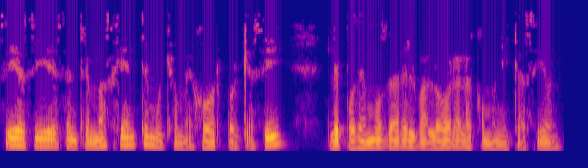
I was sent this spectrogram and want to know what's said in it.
Sí, así es, entre más gente mucho mejor, porque así le podemos dar el valor a la comunicación.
